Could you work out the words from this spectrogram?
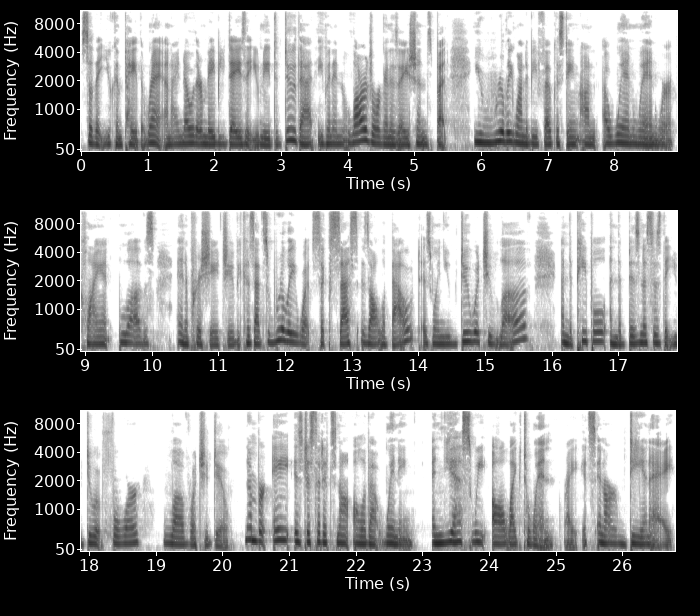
so that you can pay the rent. And I know there may be days that you need to do that, even in large organizations, but you really want to be focusing on a win win where a client loves and appreciates you because that's really what success is all about is when you do what you love and the people and the business businesses that you do it for love what you do. Number eight is just that it's not all about winning. And yes, we all like to win, right? It's in our DNA.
